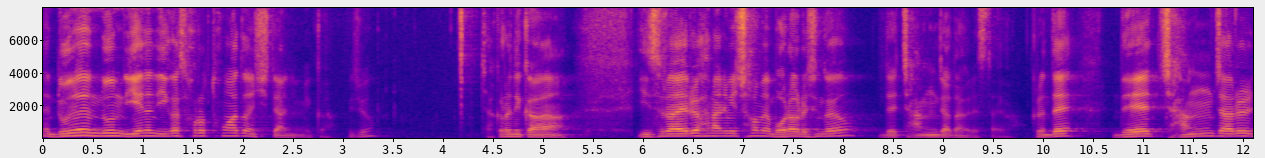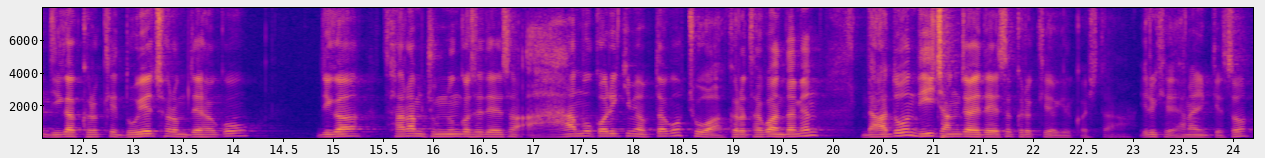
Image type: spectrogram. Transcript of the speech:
눈에는 눈, 이에는 이가 서로 통하던 시대 아닙니까? 그죠? 자, 그러니까 이스라엘을 하나님이 처음에 뭐라 그러신가요? 내 장자다 그랬어요. 그런데 내 장자를 네가 그렇게 노예처럼 대하고 네가 사람 죽는 것에 대해서 아무 거리낌이 없다고 좋아. 그렇다고 한다면 나도 네 장자에 대해서 그렇게 여길 것이다. 이렇게 하나님께서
